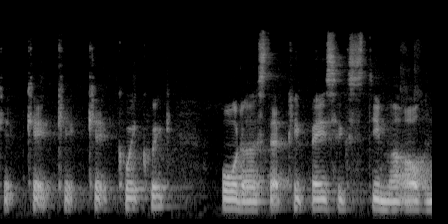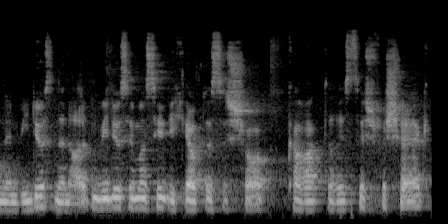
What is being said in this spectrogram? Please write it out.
Kick, Kick, Kick, Kick, Quick, Quick oder Step Kick Basics, die man auch in den Videos, in den alten Videos immer sieht. Ich glaube, das ist schon charakteristisch für Shaq.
